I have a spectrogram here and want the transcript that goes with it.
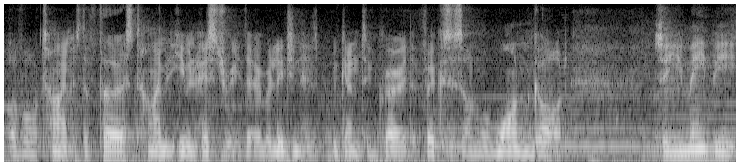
of all time. It's the first time in human history that a religion has begun to grow that focuses on one God. So you may be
